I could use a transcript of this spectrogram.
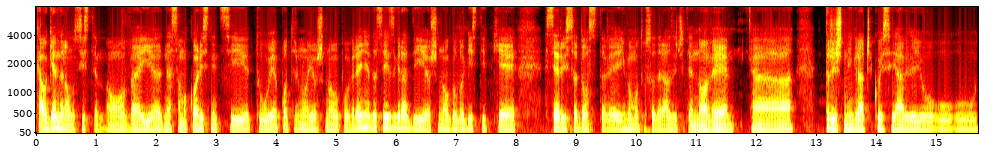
kao generalno sistem, ovaj, ne samo korisnici, tu je potrebno još mnogo poverenja da se izgradi, još mnogo logistike, servisa dostave, imamo tu sada različite nove uh, tržišne igrače koji se javljaju u, u,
